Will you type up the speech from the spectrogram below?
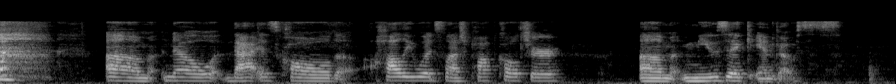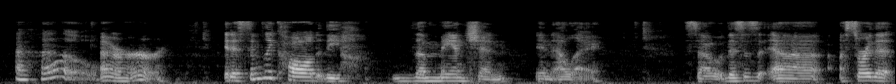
um, no, that is called Hollywood slash pop culture, um, music and ghosts. oh. Err. It is simply called the the Mansion in L.A. So this is a, a story that,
